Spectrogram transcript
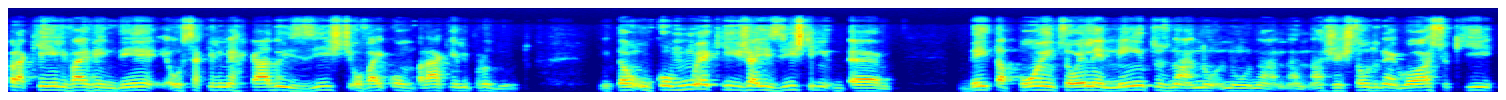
para quem ele vai vender ou se aquele mercado existe ou vai comprar aquele produto. Então, o comum é que já existem é, data points ou elementos na, no, na, na, gestão do negócio que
